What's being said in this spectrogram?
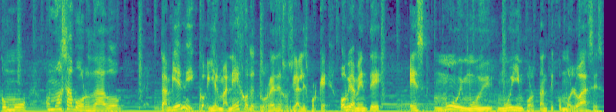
cómo, cómo has abordado también y, el manejo de tus redes sociales, porque obviamente es muy, muy, muy importante cómo lo haces.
